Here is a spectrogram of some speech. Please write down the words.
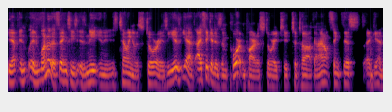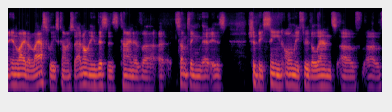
Yeah, and, and one of the things he's is neat and he's telling of the story is he is yeah I think it is important part of story to to talk and I don't think this again in light of last week's conversation I don't think this is kind of a, a, something that is should be seen only through the lens of of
